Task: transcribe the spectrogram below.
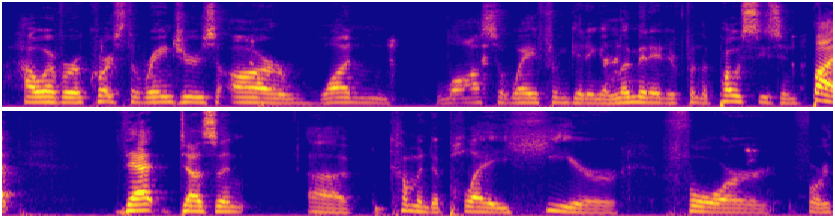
However, of course, the Rangers are one loss away from getting eliminated from the postseason, but that doesn't uh, come into play here for for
